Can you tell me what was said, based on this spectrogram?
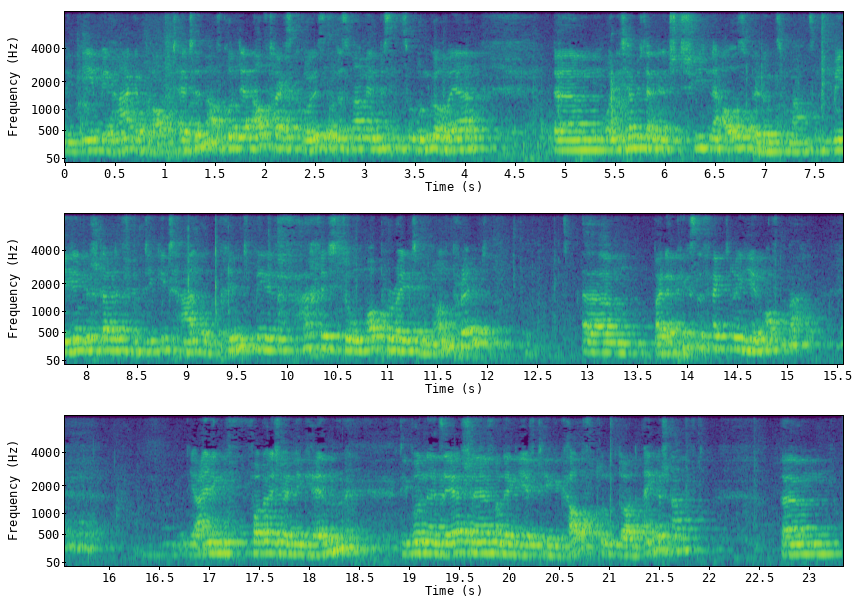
eine GmbH gebraucht hätten, aufgrund der Auftragsgröße. Und das war mir ein bisschen zu ungeheuer. Ähm, und ich habe mich dann entschieden, eine Ausbildung zu machen zum Mediengestalter für Digital- und Printmedien, Fachrichtung Operating Non-Print, ähm, bei der Pixel Factory hier in Offenbach die einigen von euch werden die kennen. Die wurden dann sehr schnell von der GFT gekauft und dort eingestampft. Ähm,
